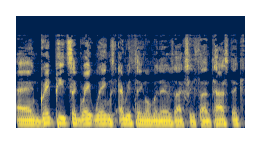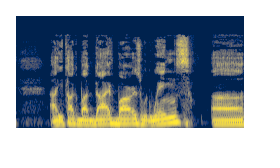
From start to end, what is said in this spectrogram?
and great pizza, great wings. Everything over there is actually fantastic. Uh, you talk about dive bars with wings. Uh,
